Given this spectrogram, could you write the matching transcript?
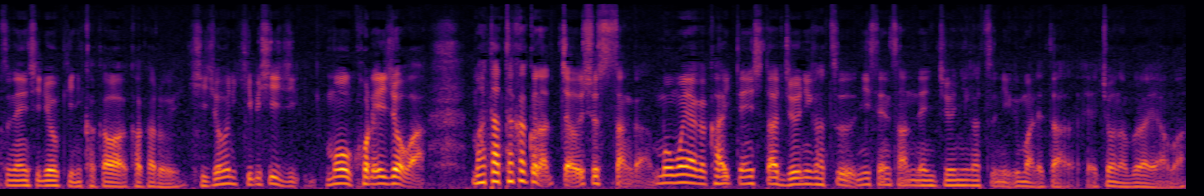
末年始料金にかかかかる非常に厳しい時もうこれ以上はまた高くなっちゃう出産が桃屋が開店した12月2003年12月に生まれた、えー、長男ブライアンは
